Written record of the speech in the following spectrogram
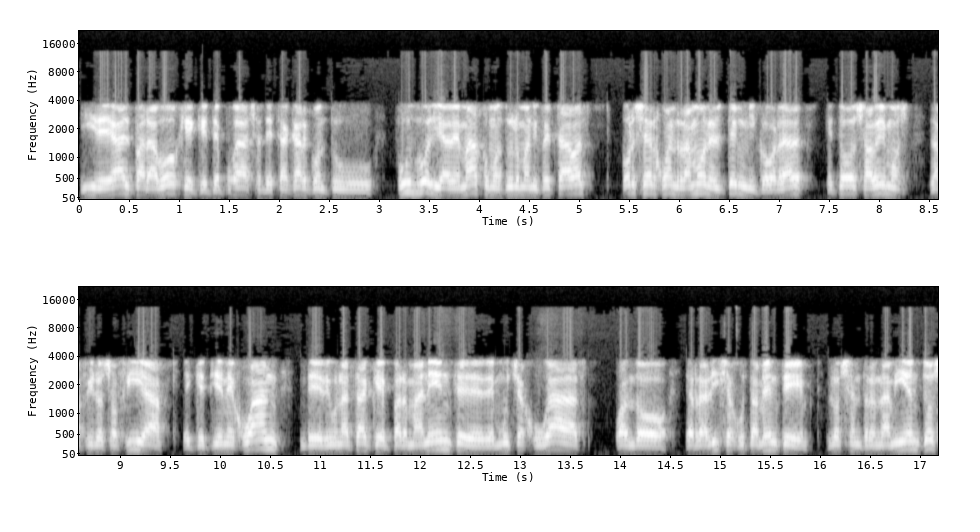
ideal para vos, que, que te puedas destacar con tu fútbol y además, como tú lo manifestabas, por ser Juan Ramón el técnico, ¿verdad? Que todos sabemos la filosofía eh, que tiene Juan de, un ataque permanente, de, de muchas jugadas, cuando eh, realiza justamente los entrenamientos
